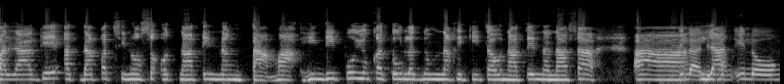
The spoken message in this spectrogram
palagi at dapat sinusuot natin ng tama hindi po yung katulad nung nakikita natin na nasa ah, Ilalim ilan- ng ilong.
